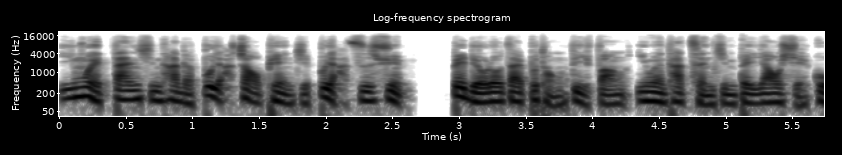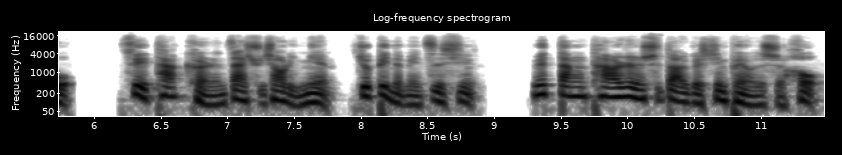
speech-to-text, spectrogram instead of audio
因为担心她的不雅照片及不雅资讯被流露在不同地方，因为她曾经被要挟过，所以她可能在学校里面就变得没自信。因为当她认识到一个新朋友的时候，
